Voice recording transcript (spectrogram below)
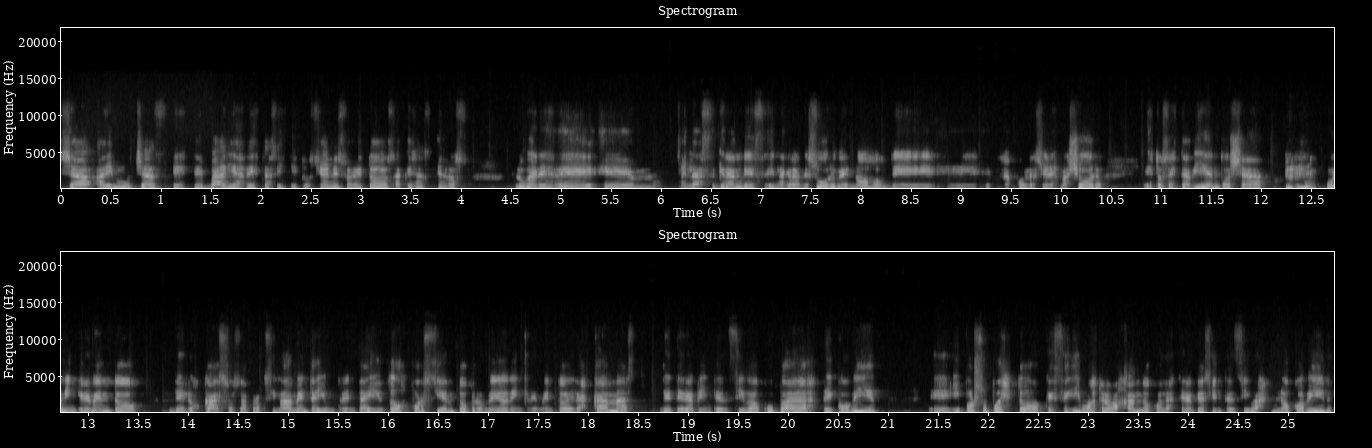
ya hay muchas, este, varias de estas instituciones, sobre todo aquellas en los lugares de en las grandes, en las grandes urbes, ¿no? donde la población es mayor, esto se está viendo ya, un incremento de los casos. Aproximadamente hay un 32% promedio de incremento de las camas de terapia intensiva ocupadas de COVID. Eh, y por supuesto que seguimos trabajando con las terapias intensivas no COVID.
